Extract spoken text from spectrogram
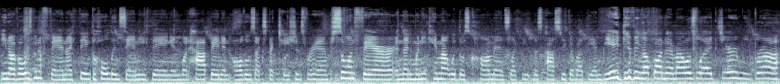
you know, I've always been a fan. I think the whole insanity thing and what happened and all those expectations for him are so unfair. And then when he came out with those comments like this past week about the NBA giving up on him, I was like, Jeremy, bruh,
